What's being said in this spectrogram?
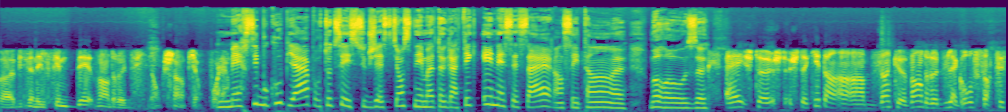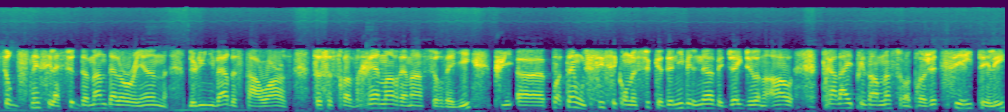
euh, visionner le film dès vendredi. Donc Champion, voilà. Merci beaucoup, Pierre, pour toutes ces suggestions cinématographiques et nécessaires en ces temps euh, moroses. Hey, je te, je, te quitte en, en- en disant que vendredi, la grosse sortie sur Disney, c'est la suite de Mandalorian, de l'univers de Star Wars. Ça, ce sera vraiment, vraiment à surveiller. Puis, euh, potin aussi, c'est qu'on a su que Denis Villeneuve et Jake Gyllenhaal travaillent présentement sur un projet de série télé.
